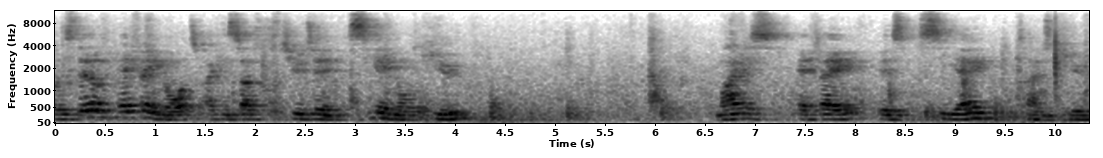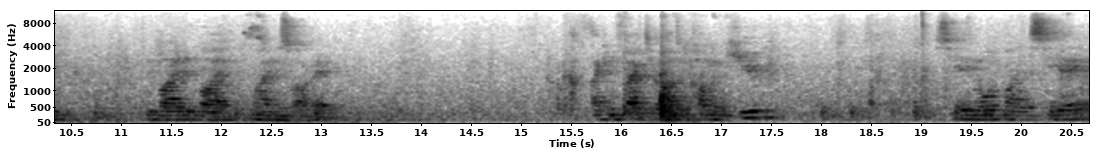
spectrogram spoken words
well, instead of FA naught, I can substitute in CA naught Q minus FA is CA times Q divided by minus RA. I can factor out a common Q, CA naught minus CA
